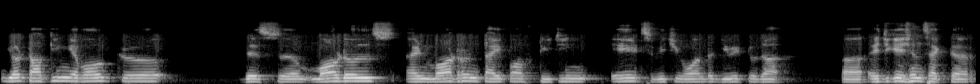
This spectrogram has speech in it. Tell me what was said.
you're talking about uh, this uh, models and modern type of teaching aids which you want to give it to the uh, education sector,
